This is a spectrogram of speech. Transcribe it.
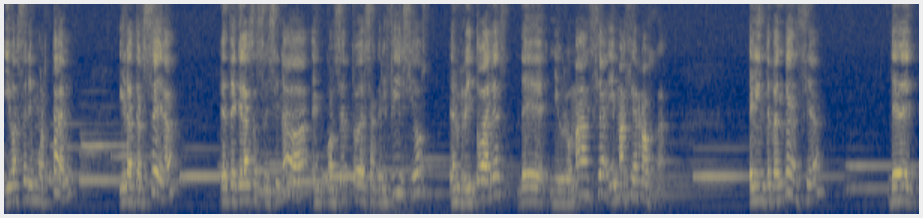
iba a ser inmortal. Y la tercera es de que las asesinaba en concepto de sacrificios, en rituales de nigromancia y magia roja. En independencia de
